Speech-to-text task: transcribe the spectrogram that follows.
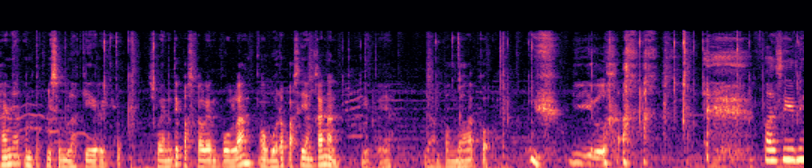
hanya untuk di sebelah kiri. Supaya nanti pas kalian pulang obornya pasti yang kanan gitu ya. Gampang banget kok. Ih, gila. Pasti ini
